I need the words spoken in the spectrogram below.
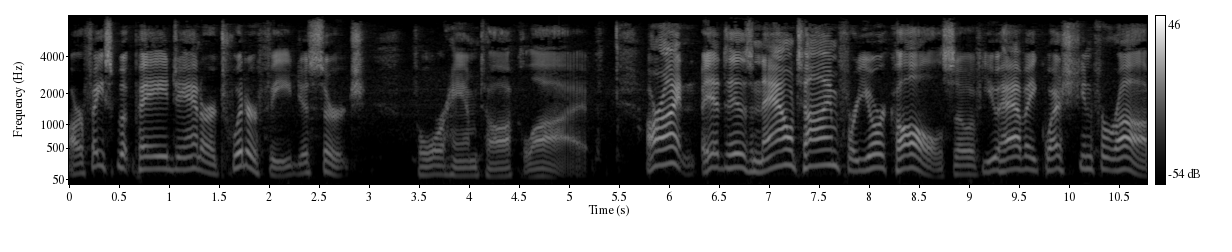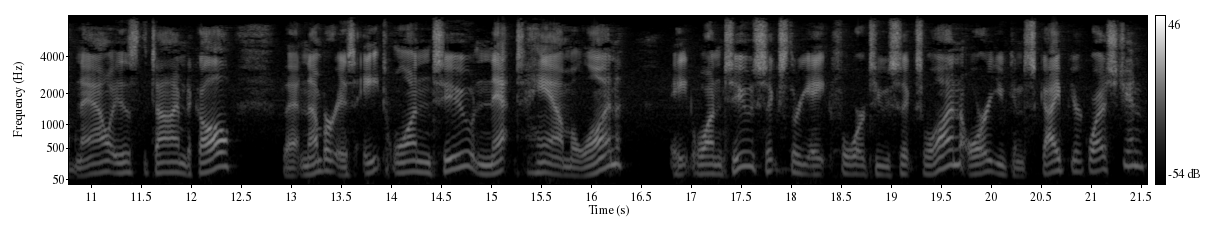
our Facebook page and our Twitter feed. Just search for Ham Talk Live. All right, it is now time for your calls. So if you have a question for Rob, now is the time to call. That number is 812 NET HAM 1. 812-638-4261 or you can Skype your question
